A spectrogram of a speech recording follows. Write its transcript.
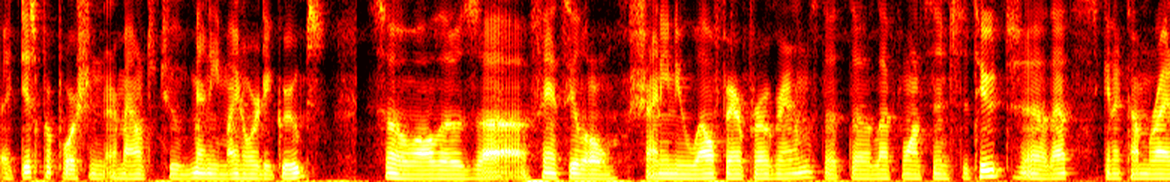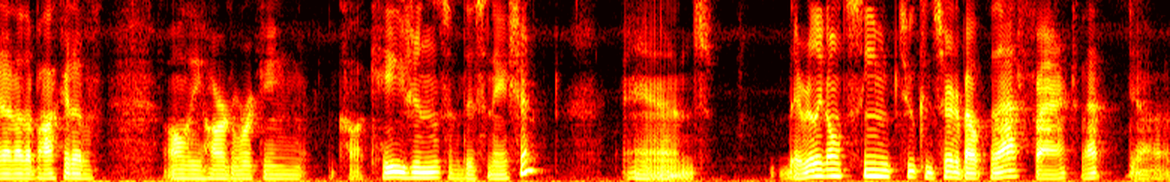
a disproportionate amount to many minority groups. So, all those uh, fancy little shiny new welfare programs that the left wants to institute, uh, that's going to come right out of the pocket of all the hardworking Caucasians of this nation. And they really don't seem too concerned about that fact, that uh,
